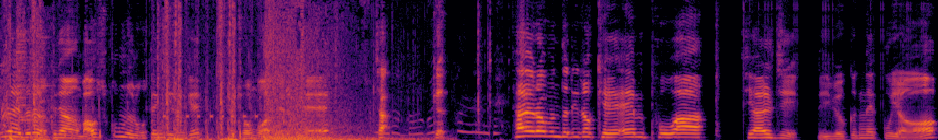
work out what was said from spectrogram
이런 애들은 그냥 마우스 꾹 누르고 당기는 게 좋은 것 같아요. 이렇게. 자, 끝. 자, 여러분들 이렇게 M4와 TRG 리뷰 끝냈고요.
